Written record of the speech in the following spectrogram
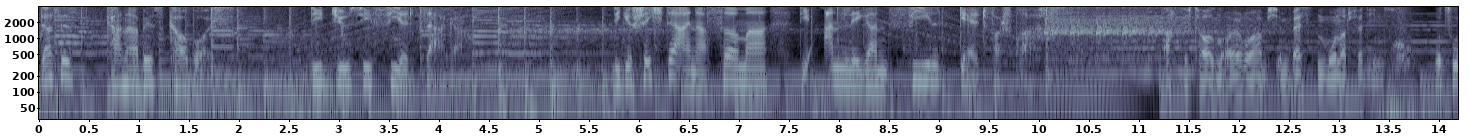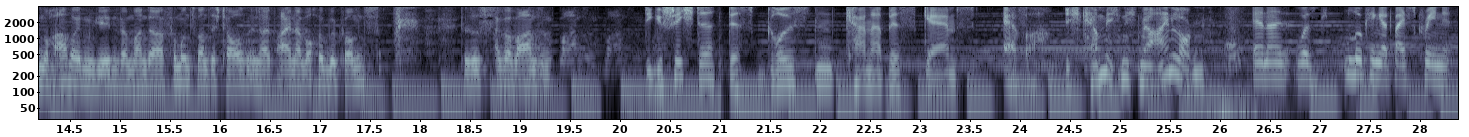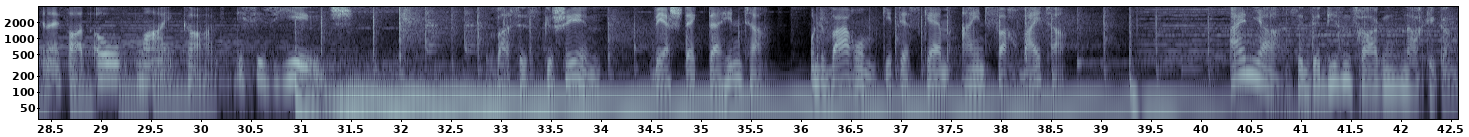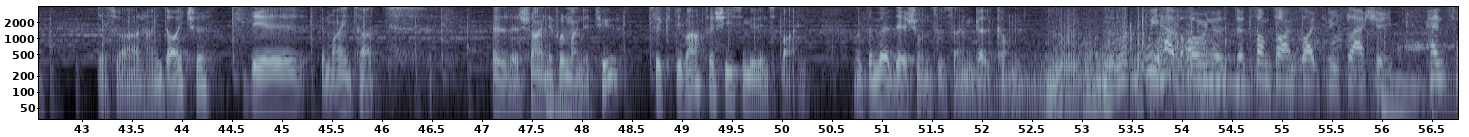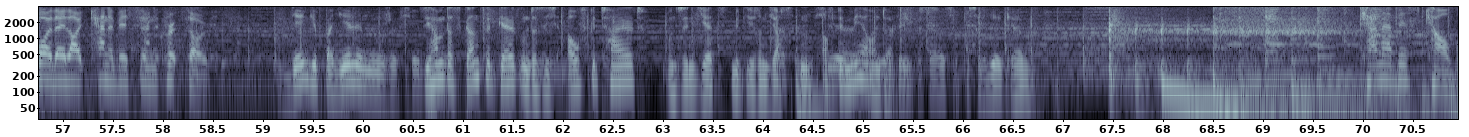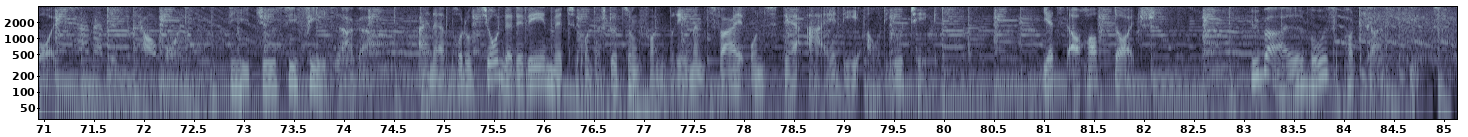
Das ist Cannabis Cowboys. Die Juicy Field Saga. Die Geschichte einer Firma, die Anlegern viel Geld versprach. 80.000 Euro habe ich im besten Monat verdient. Wozu noch arbeiten gehen, wenn man da 25.000 innerhalb einer Woche bekommt? Das ist einfach Wahnsinn. Wahnsinn, Wahnsinn. Die Geschichte des größten Cannabis-Scams ever. Ich kann mich nicht mehr einloggen. And I was looking at my screen and I thought, oh my God, this is huge. Was ist geschehen? Wer steckt dahinter? Und warum geht der Scam einfach weiter? Ein Jahr sind wir diesen Fragen nachgegangen. Das war ein Deutscher, der gemeint hat, er erscheine vor meiner Tür, zückt die Waffe, schieße mir ins Bein. Und dann werde er schon zu seinem Geld kommen. We have owners that sometimes like to be flashy, hence why they like cannabis and crypto. Sie haben das ganze Geld unter sich aufgeteilt und sind jetzt mit ihren Yachten auf dem Meer unterwegs. Cannabis Cowboys. Die Juicy Field Saga. Eine Produktion der DW mit Unterstützung von Bremen 2 und der ARD Audiothek. Jetzt auch auf Deutsch. Überall, wo es Podcasts gibt.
